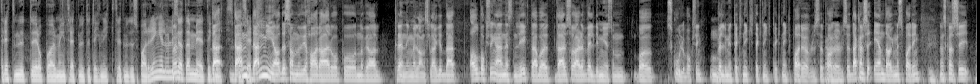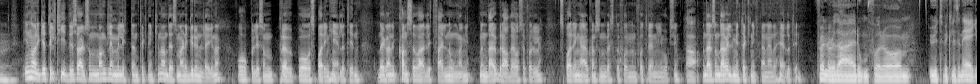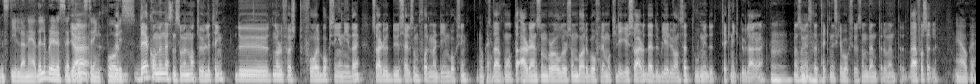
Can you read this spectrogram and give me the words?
30 minutter oppvarming, 30 minutter teknikk, 30 minutter sparring, eller vil du Men si at det er mer Det, er- det, er, det er mye av det samme vi har her og på når vi har trening med landslaget. Det er, all boksing er nesten lik. Det bare, der så er det veldig mye som bare skoleboksing. Mm. Veldig mye teknikk, teknikk, teknikk. Parøvelser, parøvelser. Det er kanskje én dag med sparring, mens kanskje Mm. i Norge til tider så er det sånn man glemmer litt den teknikken, da, det som er det grunnleggende. Og håper liksom prøver på sparring hele tiden. Det kan kanskje være litt feil noen ganger, men det er jo bra, det òg, selvfølgelig. Sparring er jo kanskje den beste formen for trening i boksing. Ja. Men det er, liksom, det er veldig mye teknikk der nede hele tiden. Føler du det er rom for å utvikle sin egen stil der nede, eller blir det rett Ja, litt strengt på Det, hvis det kommer jo nesten som en naturlig ting. Du, når du først får boksingen i deg, så er det jo du selv som former din boksing. Okay. Så det Er på en måte, er du en som brawler som bare går frem og kriger, så er du det du blir uansett hvor mye du, teknikk du lærer deg. Mm. Men så finnes det tekniske boksere som venter og venter. Det er forskjellig. Ja, ok.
